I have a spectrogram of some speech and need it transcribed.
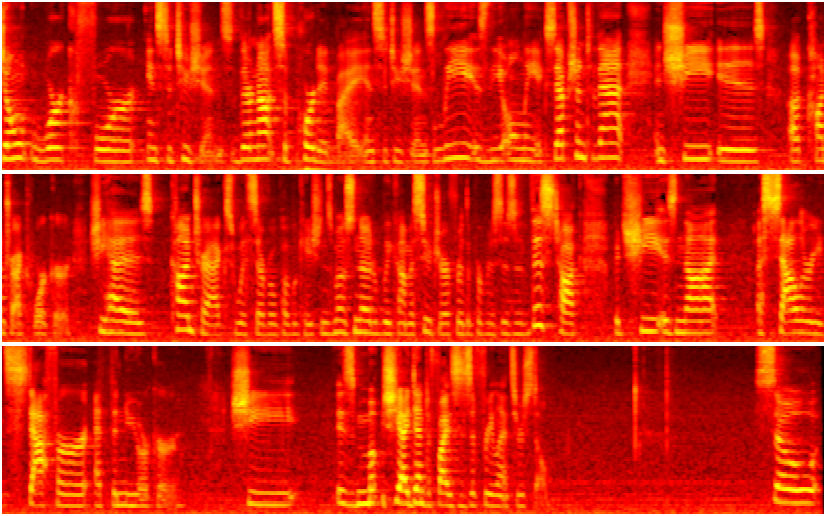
don't work for institutions. They're not supported by institutions. Leigh is the only exception to that, and she is a contract worker. She has contracts with several publications, most notably Gamasutra for the purposes of this talk, but she is not a salaried staffer at the New Yorker. She is she identifies as a freelancer still. So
